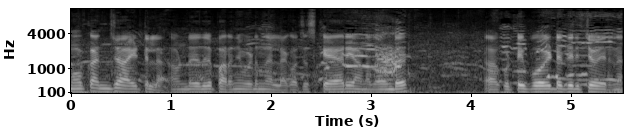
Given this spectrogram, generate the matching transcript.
മോക്ക് അഞ്ചായിട്ടില്ല. അതുകൊണ്ട് ഇത് പറഞ്ഞു വിടുന്നതല്ല. കുറച്ച് സ്കെയറി ആണ്. അതുകൊണ്ട് കുട്ടി പോയിട്ട് തിരിച്ചു വരുന്ന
